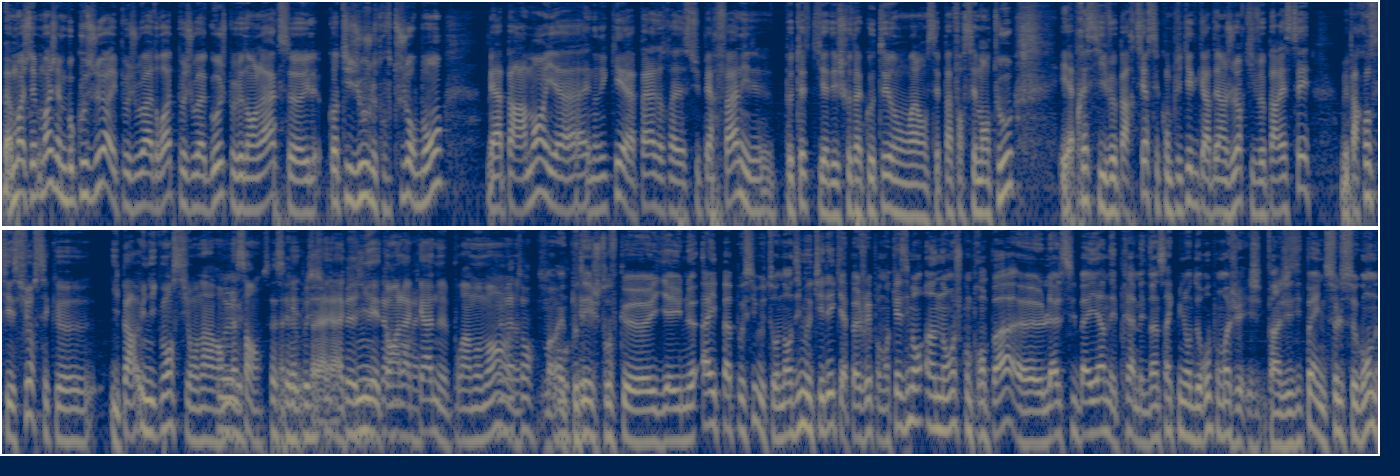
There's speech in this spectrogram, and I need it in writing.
bah moi, j'aime beaucoup ce joueur. Il peut jouer à droite, peut jouer à gauche, peut jouer dans l'axe. Euh, quand il joue, je le trouve toujours bon. Mais apparemment, il y a Enrique a pas l'air d'être super fan. Peut-être qu'il y a des choses à côté, on ne sait pas forcément tout. Et après, s'il veut partir, c'est compliqué de garder un joueur qui veut pas rester. Mais par contre, ce qui est sûr, c'est que il part uniquement si on a un remplaçant. ça, c'est la position. Hakimi étant à la canne pour un moment. Euh, écoutez, je trouve qu'il y a une hype pas possible autour d'Andy Mukele qui a pas joué pendant quasiment un an. Je comprends pas. Euh, Là, le Bayern est prêt à mettre 25 millions d'euros. Pour moi, enfin, j'hésite pas une seule seconde.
